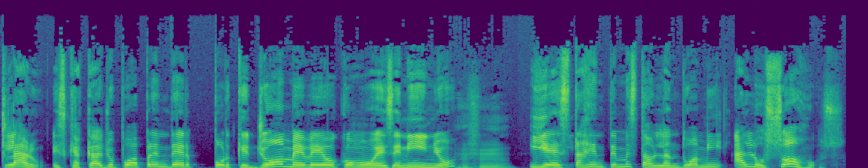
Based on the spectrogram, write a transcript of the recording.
claro, es que acá yo puedo aprender porque yo me veo como ese niño Ujú. y esta gente me está hablando a mí a los ojos,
